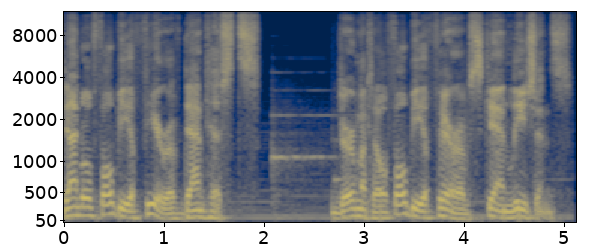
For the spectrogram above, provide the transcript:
Dentophobia fear of dentists. Dermatophobia fear of skin lesions.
